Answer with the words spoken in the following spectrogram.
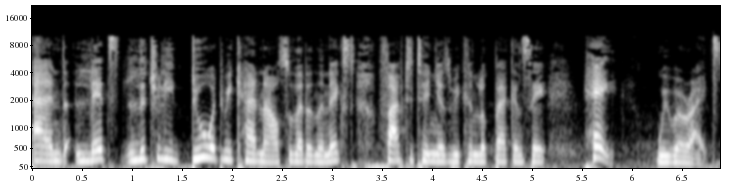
And let's literally do what we can now so that in the next five to ten years we can look back and say, hey, we were right.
